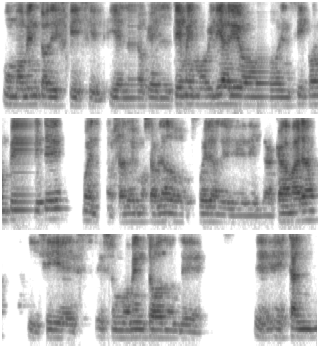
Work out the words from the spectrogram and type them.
un momento difícil. Y en lo que el tema inmobiliario en sí compete, bueno, ya lo hemos hablado fuera de, de la Cámara, y sí, es, es un momento donde eh, están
